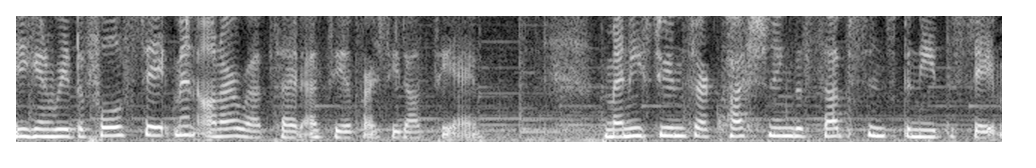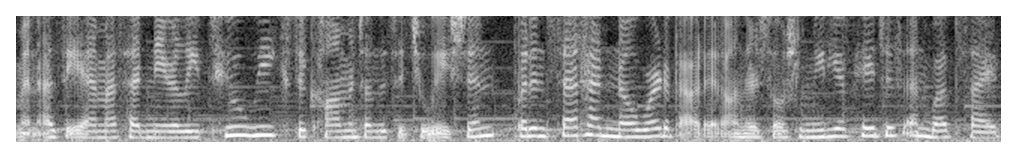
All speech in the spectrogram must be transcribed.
You can read the full statement on our website at cfrc.ca. Many students are questioning the substance beneath the statement as the AMS had nearly two weeks to comment on the situation, but instead had no word about it on their social media pages and website.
